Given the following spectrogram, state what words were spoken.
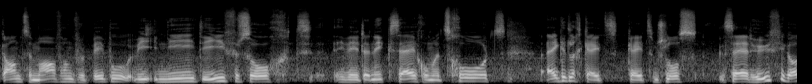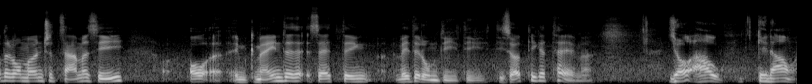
ganz am Anfang der Bibel, wie Neid, Eifersucht, ich werde nicht gesehen, ich komme zu kurz. Eigentlich geht es am Schluss sehr häufig, oder, wo Menschen zusammen sind, auch äh, im Gemeindesetting wieder um die, die, die solchen Themen. Ja, auch. Genau.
